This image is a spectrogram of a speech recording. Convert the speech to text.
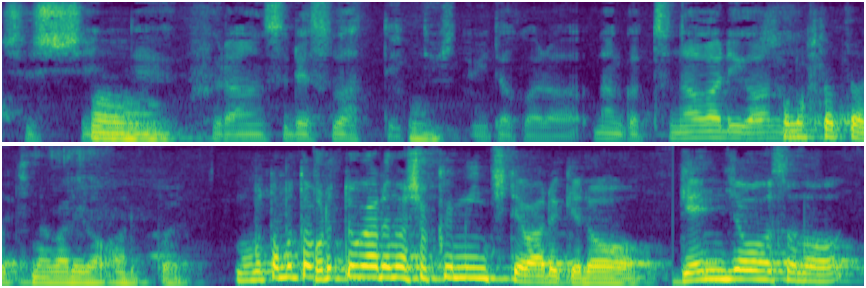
出身でうんフランスで育ってっていう人いたから、なんかつながりがあるそののか二つはつながりがあるっぽい。もともとポルトガルの植民地ではあるけど、現状、その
